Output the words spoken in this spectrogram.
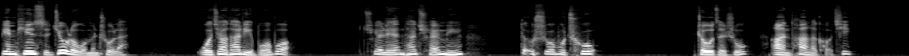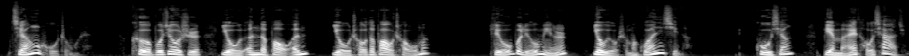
便拼死救了我们出来，我叫他李伯伯，却连他全名都说不出。周子舒暗叹了口气：江湖中人，可不就是有恩的报恩，有仇的报仇吗？留不留名又有什么关系呢？故乡便埋头下去，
